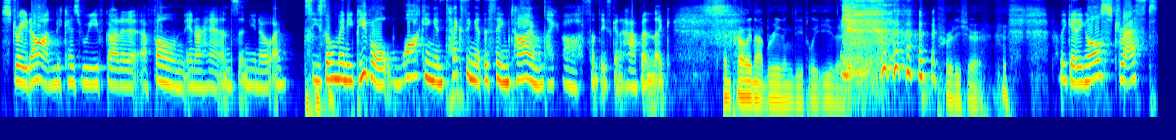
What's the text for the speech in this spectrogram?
straight on because we've got a, a phone in our hands, and you know, I see so many people walking and texting at the same time. Like, oh, something's gonna happen. Like, and probably not breathing deeply either. pretty sure. probably getting all stressed,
